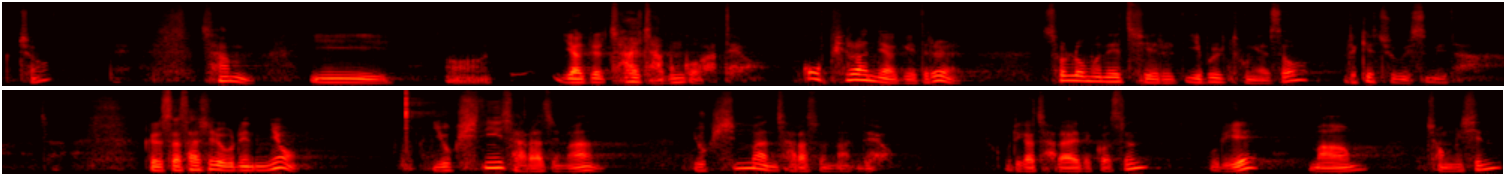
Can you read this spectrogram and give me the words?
그렇죠? 네. 참이 어, 이야기를 잘 잡은 것 같아요. 꼭 필요한 이야기들을 솔로몬의 지혜를 입을 통해서 이렇게 주고 있습니다. 자, 그래서 사실 우리는요 육신이 자라지만 육신만 자라서는 안 돼요. 우리가 자라야 될 것은 우리의 마음, 정신,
